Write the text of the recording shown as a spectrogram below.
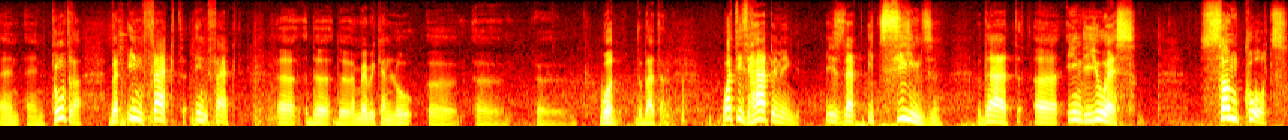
and, and contra. But in fact, in fact, uh, the, the American law uh, uh, uh, won the battle. What is happening is that it seems that in the US, some courts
